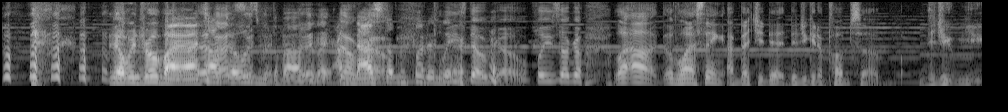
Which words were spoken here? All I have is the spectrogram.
No, we drove by. I talked to Elizabeth about it. Like I'm not go. stepping foot in Please there. don't go. Please don't go. Uh, the last thing, I bet you did. Did you get a pub sub? Did you? You,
